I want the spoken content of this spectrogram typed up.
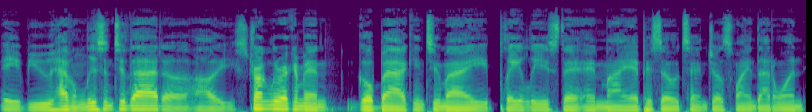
If you haven't listened to that, uh, I strongly recommend go back into my playlist and my episodes and just find that one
